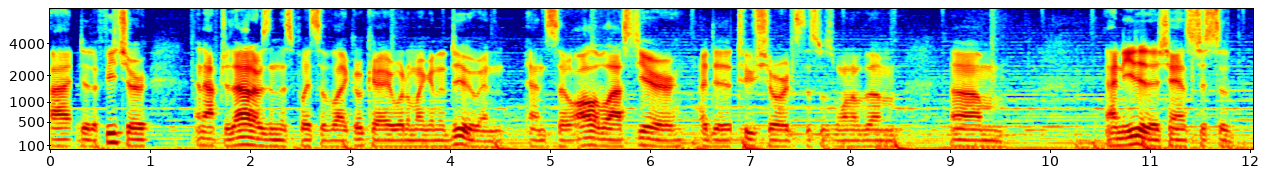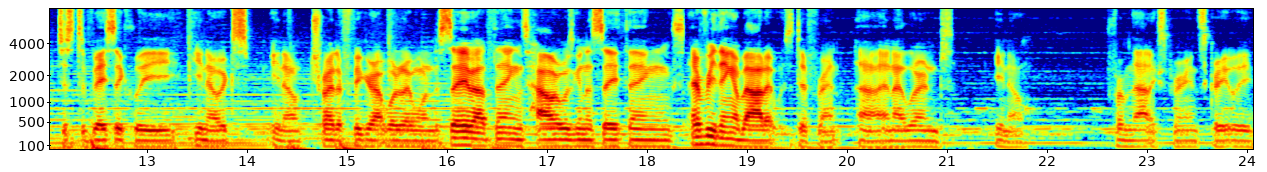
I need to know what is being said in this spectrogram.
I did a feature and after that I was in this place of like, okay, what am I gonna do? And and so all of last year I did two shorts. This was one of them. Um, I needed a chance just to just to basically, you know, you know, try to figure out what I wanted to say about things, how I was gonna say things. Everything about it was different, uh, and I learned, you know, from that experience greatly.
